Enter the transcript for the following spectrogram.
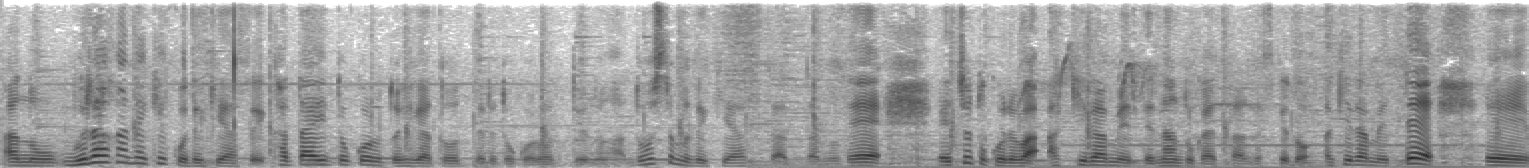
あのムラがね結構できやすい。硬いところと火が通ってるところっていうのがどうしてもできやすかったのでえちょっとこれは諦めて何度かやったんですけど諦めて、えー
